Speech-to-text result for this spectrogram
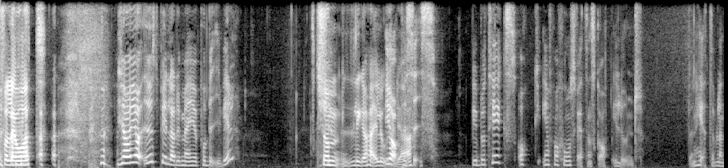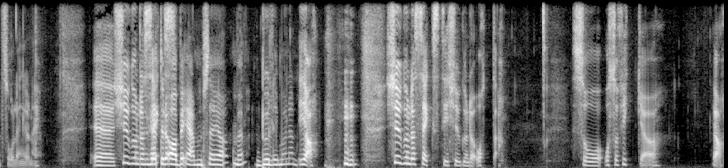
Förlåt, Ja, jag utbildade mig ju på Bivil. som ligger här i Lund. Ja, precis. Biblioteks och informationsvetenskap i Lund. Den heter väl inte så längre, nej. Eh, Nu 2006... heter det ABM säger jag med bull i munnen. Ja. 2006 till 2008. Så, och så fick jag, ja.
